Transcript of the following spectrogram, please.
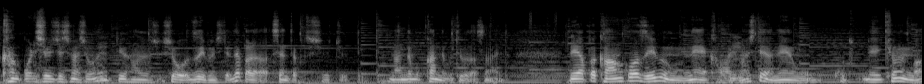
観光に集中しましょうねっていう話を随分してだから選択と集中って言って何でもかんでも手を出さないと。でやっぱり観光は随分ね変わりましたよね,、去年が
